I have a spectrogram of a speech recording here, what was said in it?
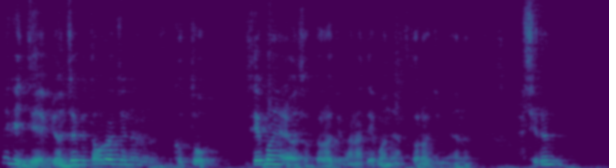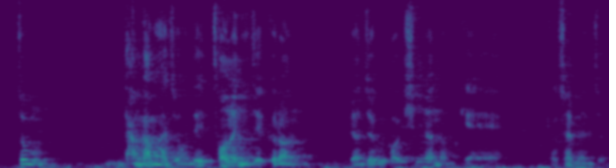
그러니까 이제 면접이 떨어지는 것도 세 번이나 연속 떨어지거나 네 번 연속 떨어지면 사실은 좀 난감하죠. 근데 저는 이제 그런 면접을 거의 10년 넘게 경찰 면접을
